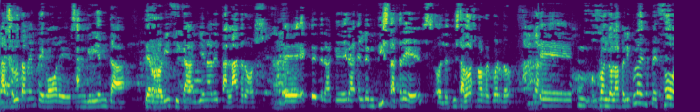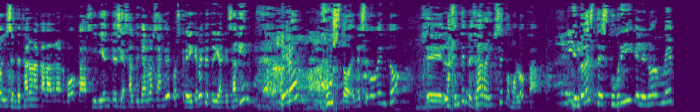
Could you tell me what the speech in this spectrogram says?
absolutamente gore, sangrienta, terrorífica, llena de taladros, eh, etcétera, que era El Dentista 3, o El Dentista 2, no recuerdo, eh, cuando la película empezó y se empezaron a taladrar bocas y dientes y a salpicar la sangre, pues creí que me tendría que salir. Pero justo en ese momento eh, la gente empezó a reírse como loca. Y entonces descubrí el enorme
